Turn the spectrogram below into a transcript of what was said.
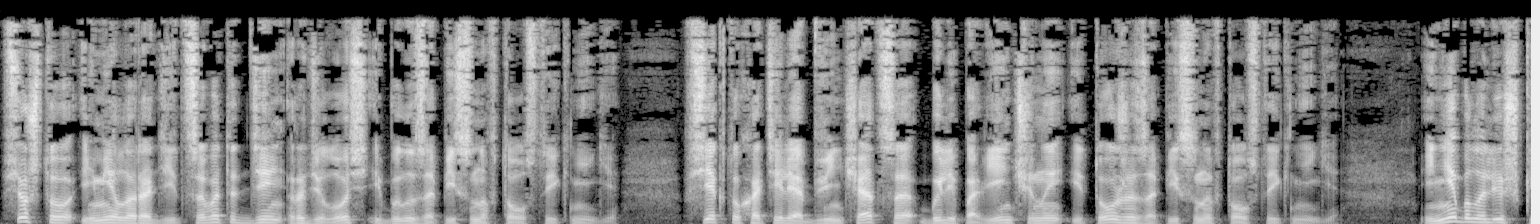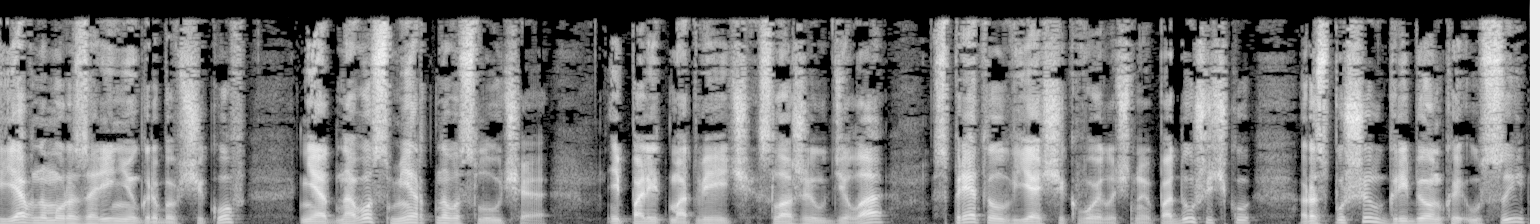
Все, что имело родиться в этот день, родилось и было записано в толстые книги. Все, кто хотели обвенчаться, были повенчаны и тоже записаны в толстые книги. И не было лишь к явному разорению гробовщиков ни одного смертного случая. Ипполит Матвеевич сложил дела, спрятал в ящик войлочную подушечку, распушил гребенкой усы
